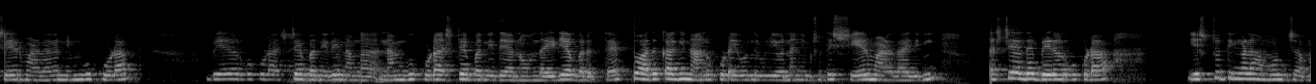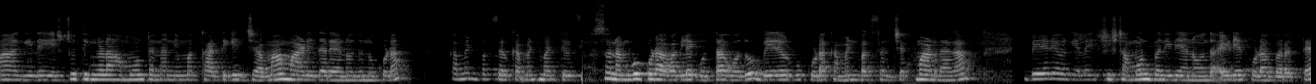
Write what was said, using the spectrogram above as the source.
ಶೇರ್ ಮಾಡಿದಾಗ ನಿಮಗೂ ಕೂಡ, ಬೇರೆಯವ್ರಿಗೂ ಕೂಡ ಅಷ್ಟೇ ಬಂದಿದೆ, ನಮ್ಮ, ನಮಗೂ ಕೂಡ ಅಷ್ಟೇ ಬಂದಿದೆ ಅನ್ನೋ ಒಂದು ಐಡಿಯಾ ಬರುತ್ತೆ. ಸೊ ಅದಕ್ಕಾಗಿ ನಾನು ಕೂಡ ಈ ಒಂದು ವಿಡಿಯೋನ ನಿಮ್ಮ ಜೊತೆ ಶೇರ್ ಮಾಡ್ತಾ ಇದ್ದೀನಿ. ಅಷ್ಟೇ ಅಲ್ಲದೆ ಬೇರೆಯವ್ರಿಗೂ ಕೂಡ ಎಷ್ಟು ತಿಂಗಳ ಅಮೌಂಟ್ ಜಮಾ ಆಗಿದೆ, ಎಷ್ಟು ತಿಂಗಳ ಅಮೌಂಟನ್ನು ನಿಮ್ಮ ಖಾತೆಗೆ ಜಮಾ ಮಾಡಿದ್ದಾರೆ ಅನ್ನೋದನ್ನು ಕೂಡ ಕಮೆಂಟ್ ಬಾಕ್ಸಲ್ಲಿ ಕಮೆಂಟ್ ಮಾಡಿ ತಿಳಿಸಿ. ಸೊ ನಮಗೂ ಕೂಡ ಆವಾಗಲೇ ಗೊತ್ತಾಗೋದು, ಬೇರೆಯವ್ರಿಗೂ ಕೂಡ ಕಮೆಂಟ್ ಬಾಕ್ಸಲ್ಲಿ ಚೆಕ್ ಮಾಡಿದಾಗ ಬೇರೆಯವ್ರಿಗೆಲ್ಲ ಇಷ್ಟಿಷ್ಟು ಅಮೌಂಟ್ ಬಂದಿದೆ ಅನ್ನೋ ಒಂದು ಐಡಿಯಾ ಕೂಡ ಬರುತ್ತೆ.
